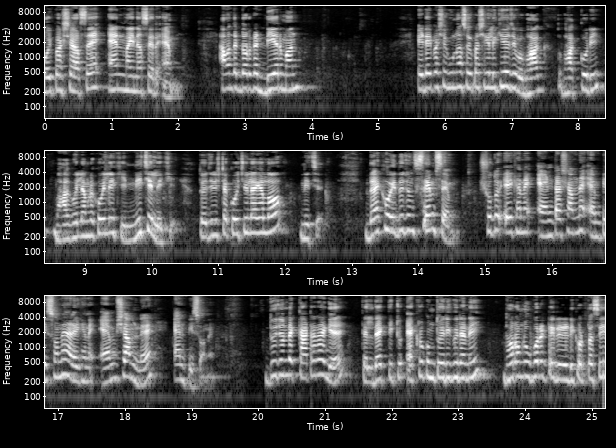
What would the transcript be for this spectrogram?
ওই পাশে আছে এন মাইনাসের এম। আমাদের দরকার ডি এর মান। এটাই পাশে গুণ আছে, ওই পাশে গেলে কী হয়ে যাব? ভাগ। তো ভাগ করি। ভাগ হইলে আমরা কই লিখি? নিচে লিখি। তো এই জিনিসটা কই চলে গেল? নিচে। দেখো, এই দুজন সেম সেম শুধু এইখানে এনটা সামনে, এম পিছনে, আর এখানে এম সামনে, এন পিছনে। দুজনটা কাটার আগে, তাহলে দেখতে একটু একরকম তৈরি করে নেই। ধরো আমরা টেরে রেডি করতেছি।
